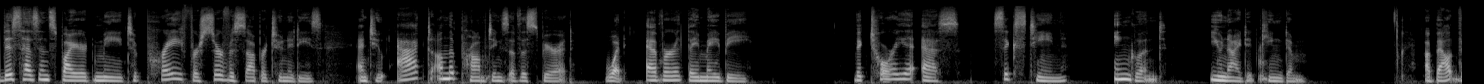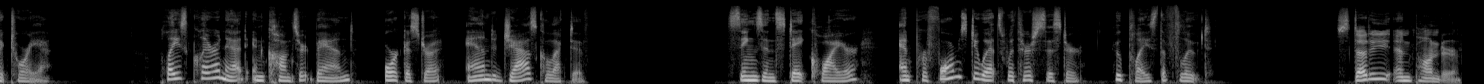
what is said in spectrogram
This has inspired me to pray for service opportunities and to act on the promptings of the Spirit, whatever they may be. Victoria S., 16, England, United Kingdom. About Victoria. Plays clarinet in concert band, orchestra, and jazz collective. Sings in state choir and performs duets with her sister, who plays the flute. Study and ponder.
